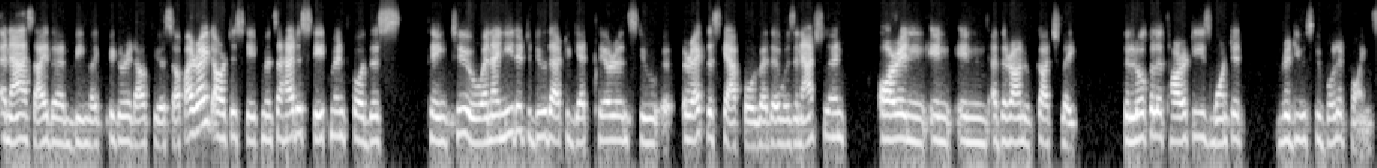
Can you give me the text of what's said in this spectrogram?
an ass either and being like figure it out for yourself. I write artist statements. I had a statement for this thing too. And I needed to do that to get clearance to uh, erect the scaffold, whether it was in Ashland or in in in at the Rann of Kutch. Like the local authorities wanted reduced to bullet points.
